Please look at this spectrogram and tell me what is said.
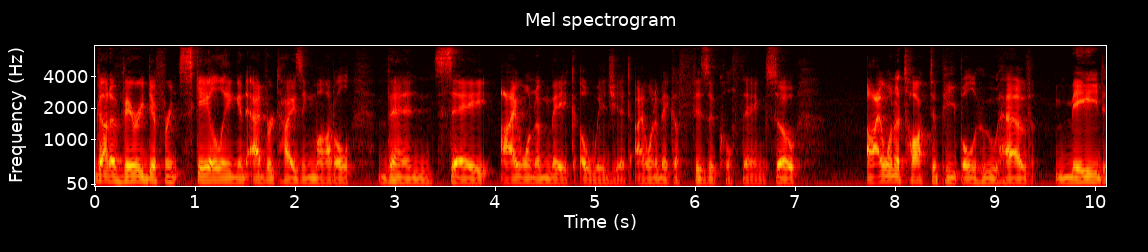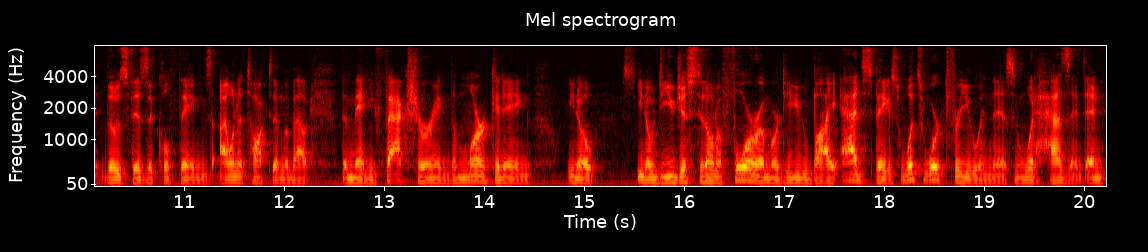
got a very different scaling and advertising model than say I want to make a widget, I want to make a physical thing. So I want to talk to people who have made those physical things. I want to talk to them about the manufacturing, the marketing, you know, you know, do you just sit on a forum or do you buy ad space? What's worked for you in this and what hasn't? And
